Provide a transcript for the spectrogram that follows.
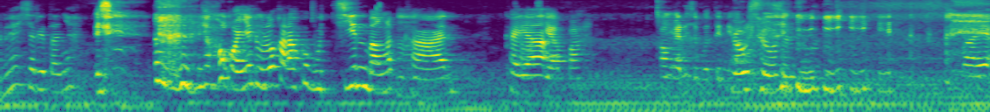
gimana ya ceritanya ya pokoknya dulu kan aku bucin banget Hmm. kan Sama kayak siapa? Oh nggak disebutin ya? Nggak usah, nggak usah Bahaya.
